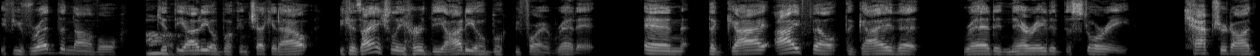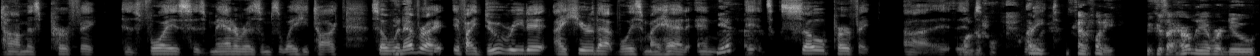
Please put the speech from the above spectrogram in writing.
if you've read the novel, get the audiobook and check it out because I actually heard the audiobook before I read it. And the guy, I felt the guy that read and narrated the story captured Odd Thomas perfect his voice, his mannerisms, the way he talked. So whenever I, if I do read it, I hear that voice in my head, and yeah. it's so perfect. Uh, it's Wonderful. Great. I mean, it's kind of funny because I hardly ever do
